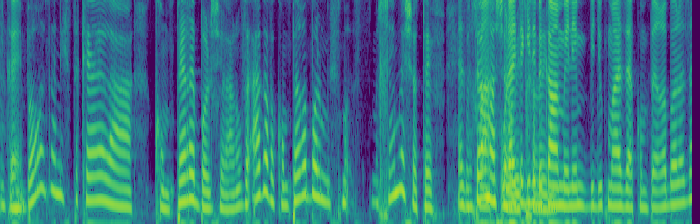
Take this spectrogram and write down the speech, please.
אוקיי. אז בואו רגע נסתכל על ה-comparable שלנו, ואגב, ה-comparable שמחים לשתף אז יותר מאשר אולי תגידי המתחרים. בכמה מילים בדיוק מה זה ה-comparable הזה?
